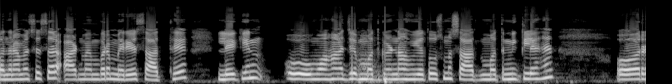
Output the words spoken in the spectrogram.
15 में से सर आठ मेंबर मेरे साथ थे लेकिन वहाँ जब मतगणना हुई है तो उसमें सात मत निकले हैं और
